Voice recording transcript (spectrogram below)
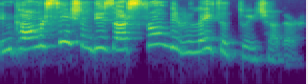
in conversation, these are strongly related to each other.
